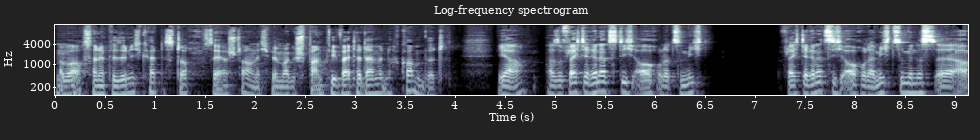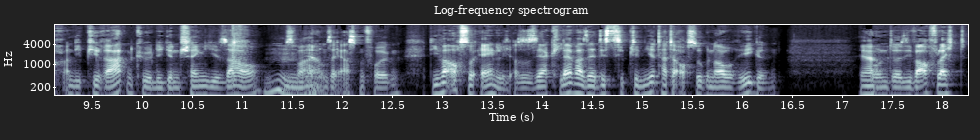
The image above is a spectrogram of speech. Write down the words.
Aber mhm. auch seine Persönlichkeit ist doch sehr erstaunlich. Ich bin mal gespannt, wie weit er damit noch kommen wird. Ja, also vielleicht erinnert es dich auch oder zu mich Vielleicht erinnert sich auch, oder mich zumindest, äh, auch an die Piratenkönigin Cheng Yizhao. Hm, das war ja. eine unserer ersten Folgen. Die war auch so ähnlich, also sehr clever, sehr diszipliniert, hatte auch so genaue Regeln. Ja. Und äh, sie war auch vielleicht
